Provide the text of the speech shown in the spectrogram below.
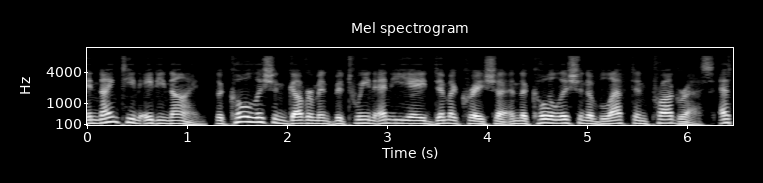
In 1989, the coalition government between NEA Demokratia and the Coalition of Left and Progress in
